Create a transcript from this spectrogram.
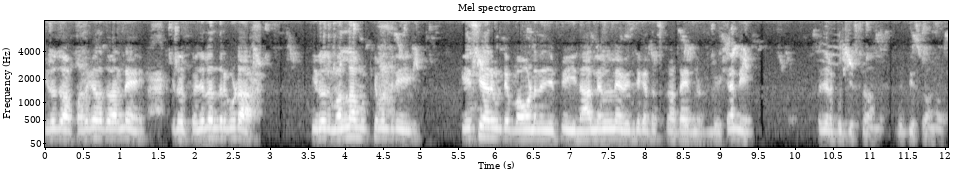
ఈరోజు ఆ పథకాల ద్వారానే ఈరోజు ప్రజలందరూ కూడా ఈరోజు మళ్ళా ముఖ్యమంత్రి కేసీఆర్ ఉంటే బాగుండదని చెప్పి ఈ నాలుగు నెలలనే వ్యతిరేకత స్టార్ట్ అయినటువంటి విషయాన్ని ప్రజలు గుర్తిస్తున్నాను గుర్తిస్తున్నారు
